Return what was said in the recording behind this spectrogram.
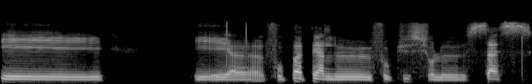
et et euh, faut pas perdre le focus sur le SaaS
